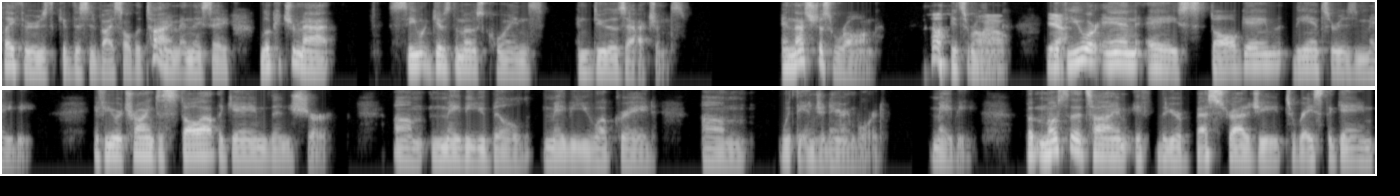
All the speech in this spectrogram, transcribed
playthroughs give this advice all the time and they say look at your mat see what gives the most coins and do those actions and that's just wrong it's wrong wow. Yeah. If you are in a stall game, the answer is maybe. If you are trying to stall out the game, then sure. Um, maybe you build, maybe you upgrade um, with the engineering board, maybe. But most of the time, if your best strategy to race the game,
